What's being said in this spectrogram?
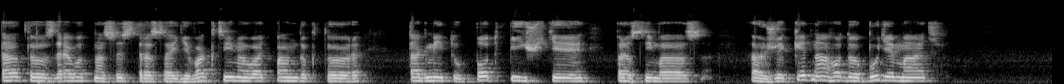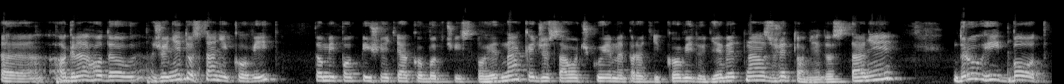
táto zdravotná sestra sa ide vakcinovať, pán doktor, tak mi tu podpíšte, prosím vás, že keď náhodou bude mať, e, ak náhodou, že nedostane COVID, to mi podpíšete ako bod číslo 1, keďže sa očkujeme proti COVID-19, že to nedostane. Druhý bod,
